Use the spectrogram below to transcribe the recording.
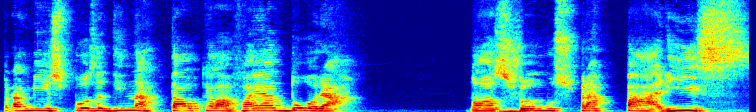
para minha esposa de Natal que ela vai adorar. Nós vamos para Paris.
